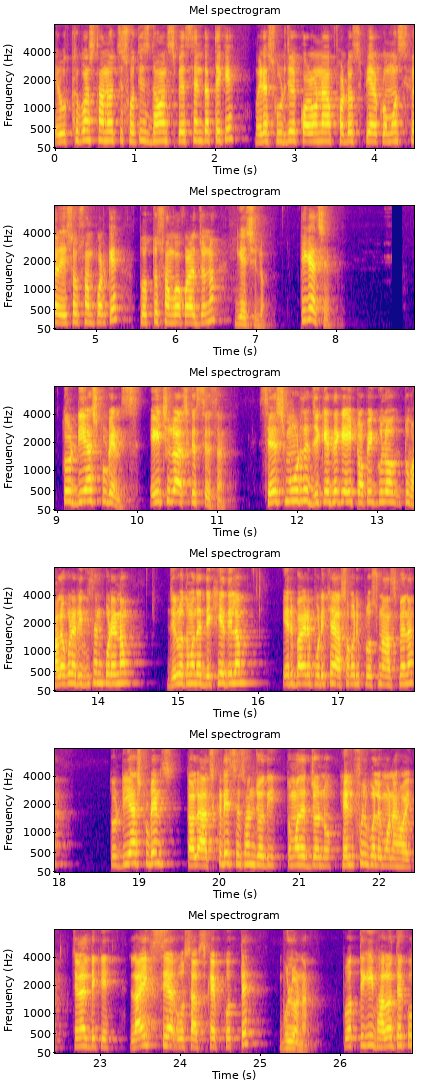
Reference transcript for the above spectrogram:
এর উৎক্ষেপণ স্থান হচ্ছে সতীশ ধাওয়ান স্পেস সেন্টার থেকে। এটা সূর্যের করোনা, ফটোস্ফিয়ার, ক্রোমোস্ফিয়ার এইসব সম্পর্কে তথ্য সংগ্রহ করার জন্য গিয়েছিল। ঠিক আছে? তো ডিয়ার স্টুডেন্টস এই ছিল আজকের সেশন শেষ মুহূর্তে জিকে থেকে এই টপিকগুলো একটু ভালো করে রিভিশন করে নাও, যেগুলো তোমাদের দেখিয়ে দিলাম। এর বাইরে পরীক্ষায় আশা করি প্রশ্ন আসবে না। তো ডিয়ার স্টুডেন্টস তাহলে আজকের এই সেশন যদি তোমাদের জন্য হেল্পফুল বলে মনে হয়, চ্যানেলটিকে লাইক শেয়ার ও সাবস্ক্রাইব করতে ভুলো না। প্রত্যেকেই ভালো থেকো,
